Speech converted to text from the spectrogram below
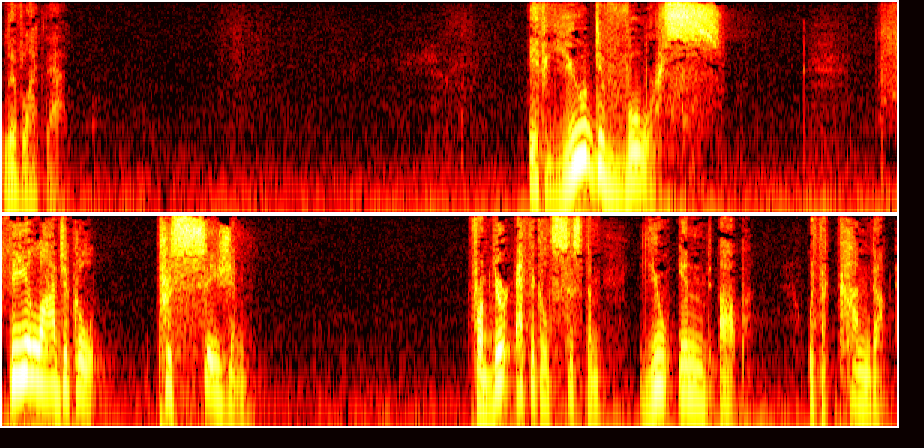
live like that. If you divorce theological precision from your ethical system, you end up with a conduct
